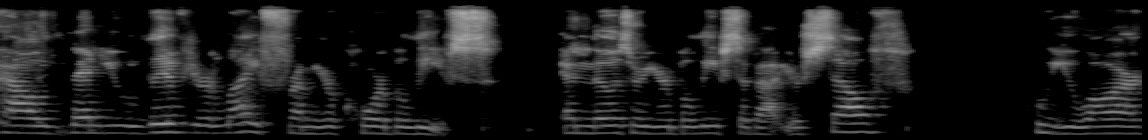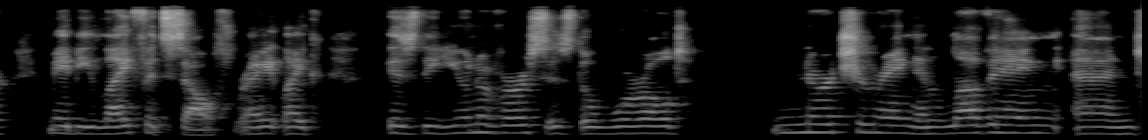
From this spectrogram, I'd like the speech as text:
how then you live your life from your core beliefs. And those are your beliefs about yourself who you are maybe life itself right? Like is the universe is the world nurturing and loving and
